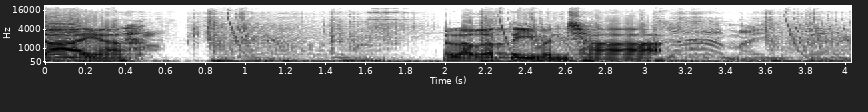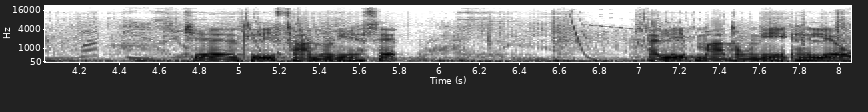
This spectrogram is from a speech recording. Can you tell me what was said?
ได้อะแล้วเราก็ตีมันช้า โอเค รีบฟาร์มตรงนี้ให้เสร็จแล้รีบมาตรงนี้ให้เร็ว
